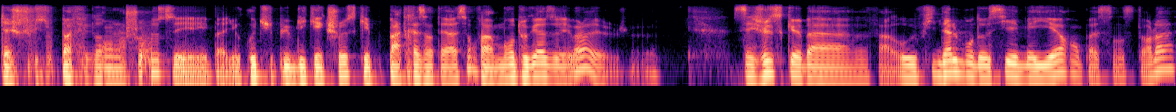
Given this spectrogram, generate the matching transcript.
tu n'as juste pas fait grand-chose. Et bah, du coup, tu publies quelque chose qui n'est pas très intéressant. Enfin, moi, en tout cas, c'est- voilà, je- c'est juste que, bah, au final, mon dossier est meilleur en passant ce temps-là.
